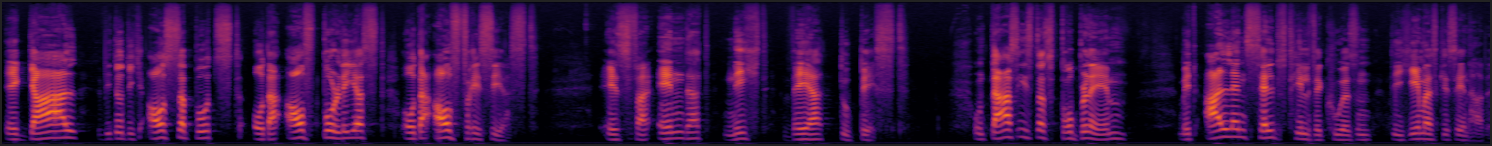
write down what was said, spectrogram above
Egal, wie du dich außerputzt oder aufpolierst oder auffrisierst. Es verändert nicht, wer du bist. Und das ist das Problem mit allen Selbsthilfekursen, die ich jemals gesehen habe.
